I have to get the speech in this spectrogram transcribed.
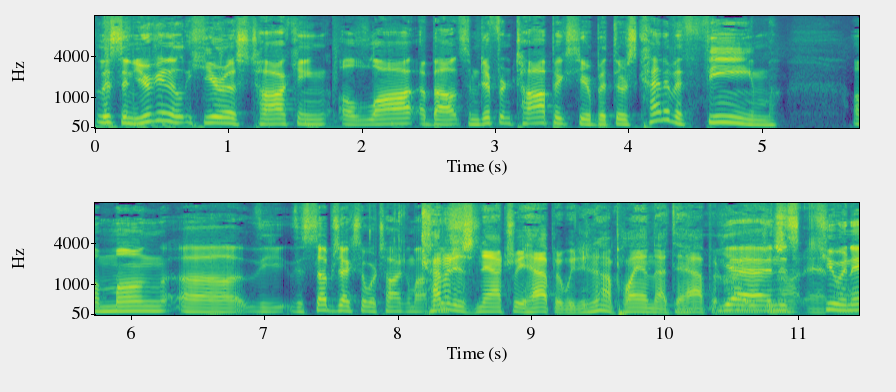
Listen, you're going to hear us talking a lot about some different topics here, but there's kind of a theme among uh, the the subjects that we're talking about. Kind of just naturally happened. We did not plan that to happen. yeah, right? and Just- this Q and A,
